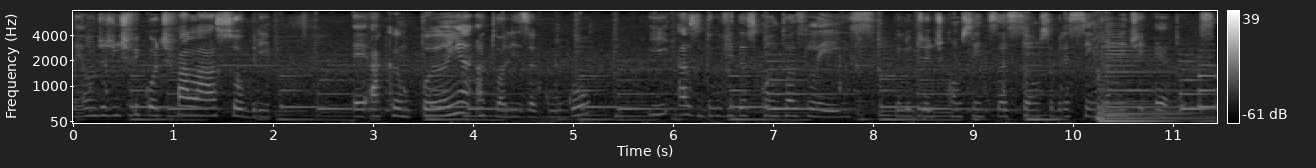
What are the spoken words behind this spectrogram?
né, onde a gente ficou de falar sobre é, a campanha Atualiza Google e as dúvidas quanto às leis pelo Dia de Conscientização sobre a Síndrome de Edwards.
